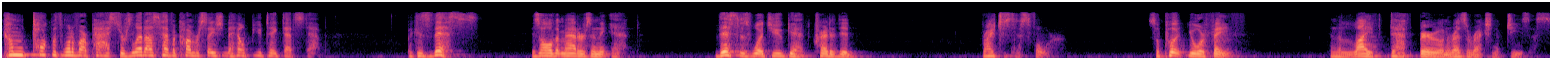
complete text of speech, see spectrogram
come talk with one of our pastors. Let us have a conversation to help you take that step. Because this is all that matters in the end. This is what you get credited righteousness for. So put your faith in the life, death, burial, and resurrection of Jesus.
